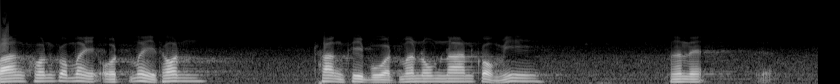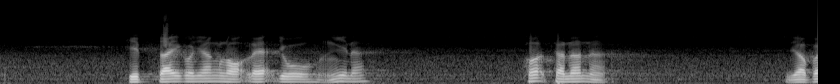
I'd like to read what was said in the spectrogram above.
บางคนก็ไม่อดไม่ทน ทั้งที่บวชมานมนานก็มี นั่นแหละ จิตใจก็ยังเลาะแหละอยู่อย่างนี้นะ เพราะฉะนั้นอะ อย่าไป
